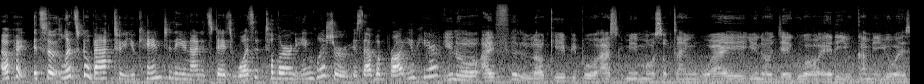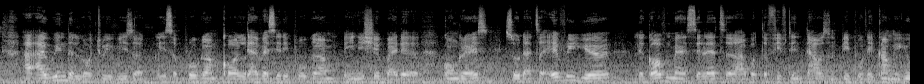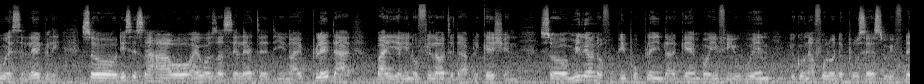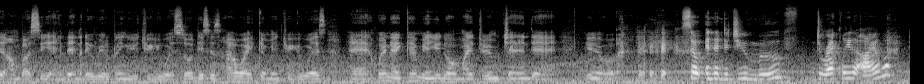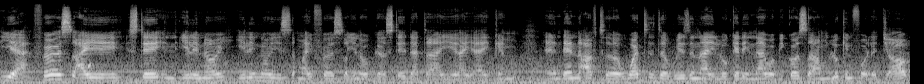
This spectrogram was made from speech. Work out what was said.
Okay, so let's go back to you came to the United States. Was it to learn English, or is that what brought you here? You know, I feel lucky. People ask me most of the time why, you know, Djagou or Eddy, you come in US. I, I win the lottery visa. It's a program called Diversity Program initiated by the Congress so that uh, every year the government selects uh, about uh, 15,000 people. They come in U.S. legally. So this is how I was uh, selected. You know, I played that by uh, you know fill out the application. So million of people playing that game. But if you win, you're gonna follow the process with the embassy, and then they will bring you to U.S. So this is how I came into U.S. And when I came in, you know, my dream changed. And, you know. So, and then did you move directly to Iowa? Yeah, first I stay in Illinois. Illinois is my first, you know, state that I, I, I came. And then after, what is the reason I located in Iowa? Because I'm looking for the job.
